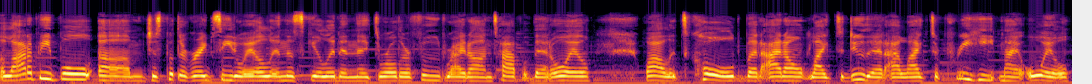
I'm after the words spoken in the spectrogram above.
A lot of people um, just put their grapeseed oil in the skillet and they throw their food right on top of that oil while it's cold, but I don't like to do that. I like to preheat my oil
